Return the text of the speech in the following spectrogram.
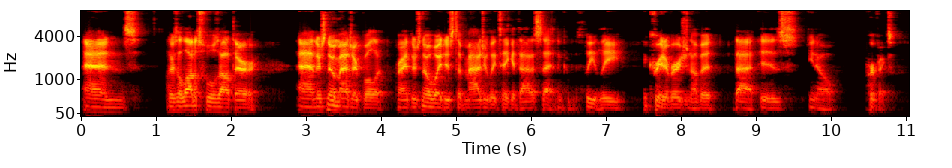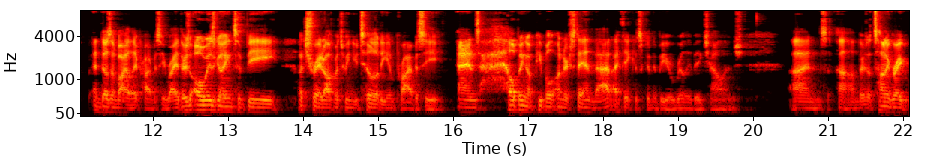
and there's a lot of tools out there, and there's no magic bullet, right? There's no way just to magically take a data set and completely create a version of it that is, you know, perfect and doesn't violate privacy, right? There's always going to be a trade off between utility and privacy. And helping people understand that, I think, is going to be a really big challenge. And um, there's a ton of great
